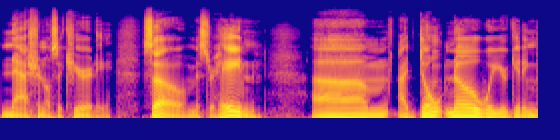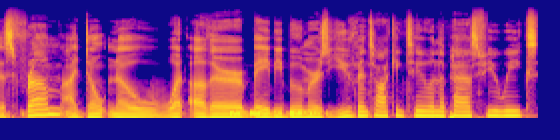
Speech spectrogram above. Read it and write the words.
national security. So, Mr. Hayden, um, I don't know where you're getting this from. I don't know what other baby boomers you've been talking to in the past few weeks,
